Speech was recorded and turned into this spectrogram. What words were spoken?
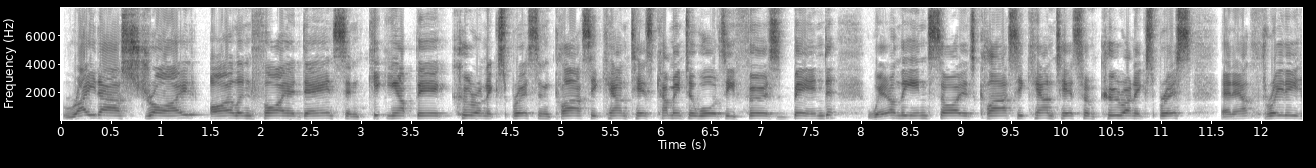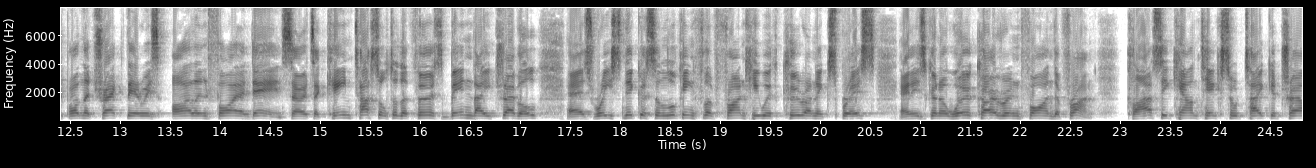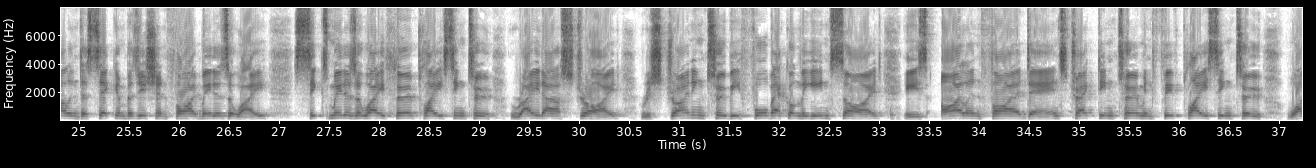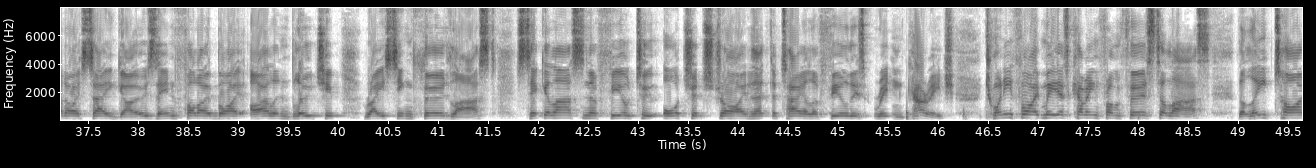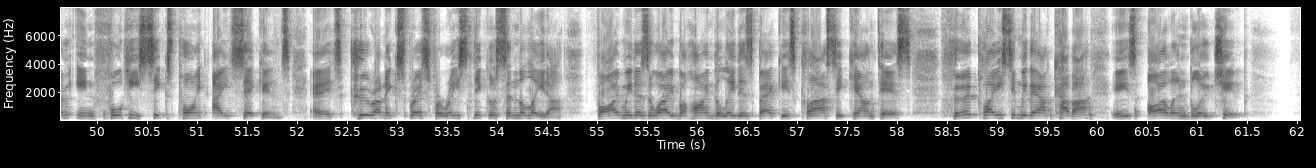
Radar Stride, Island Fire Dance, and kicking up there, Coorong Express and Classy Countess coming towards the first bend. Where on the inside, it's Classy Countess from Coorong Express, and out three deep on the track there is Island Fire Dance. So it's a keen tussle to the first bend they travel as Reese Nicholson looking for the front here with Coorong Express, and he's going to work over and find the front. Classy Countess will take a trail into second position, five metres away. Six metres away, third placing to Radar stride. Restraining to be four back on the inside is Island Fire Dance. Tracked in term in fifth placing to What I Say Goes. Then followed by Island Blue Chip racing third last. Second last in the field to Orchard Stride. And at the tail of field is Written Courage. 25 metres coming from first to last. The lead time in 46.8 seconds. And it's Coorong Express for Reese Nicholson, the leader. Five metres away behind the leader's back is Classy Countess. Third placing with our cover is Island Blue Chip.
